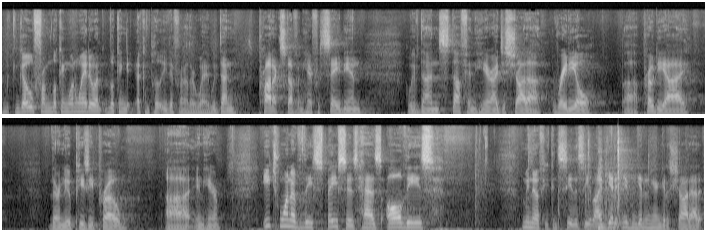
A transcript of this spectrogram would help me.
We can go from looking one way to a, looking a completely different other way. We've done product stuff in here for Sabian. We've done stuff in here. I just shot a radial uh, Pro DI, their new PZ Pro uh, in here. Each one of these spaces has all these. Let me know if you can see this, Eli. Get it. You can get in here and get a shot at it.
